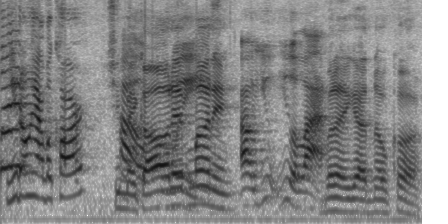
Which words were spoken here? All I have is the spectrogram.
I car. You don't have a car? She make oh, all please. that money. Oh, you you a lie. But ain't got no car.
